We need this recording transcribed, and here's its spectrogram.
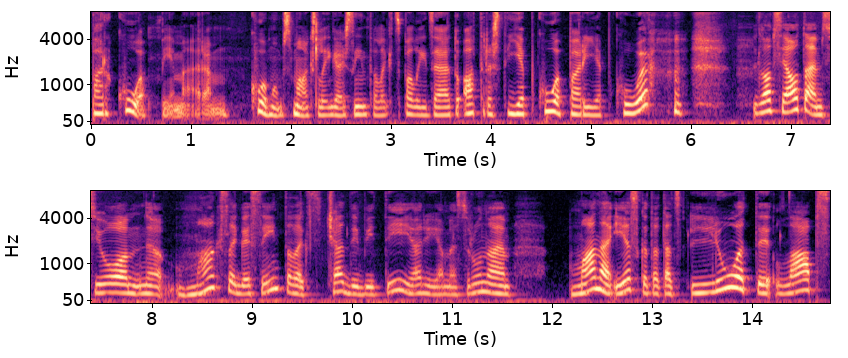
par ko, piemēram, ko mums mākslīgais intelekts palīdzētu atrast jebko par jebko. Labs jautājums, jo n, mākslīgais intelekts, ChatGPT, arī ja mēs runājam, manā ieskatā tāds ļoti labs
